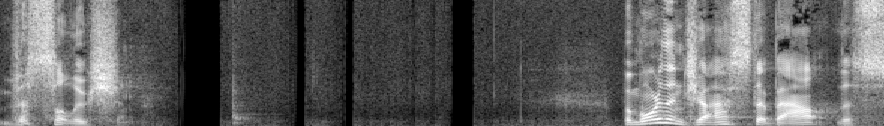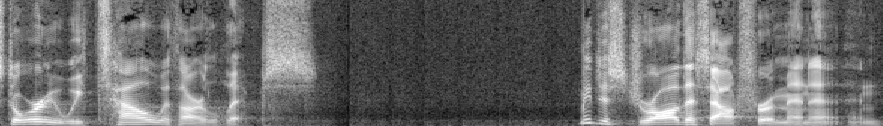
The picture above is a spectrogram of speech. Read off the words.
the solution. But more than just about the story we tell with our lips, let me just draw this out for a minute and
